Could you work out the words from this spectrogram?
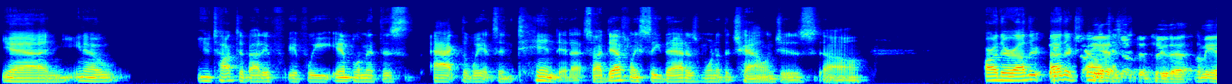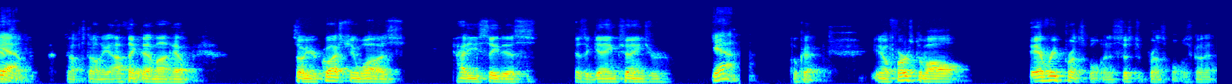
Yeah, and you know, you talked about if if we implement this act the way it's intended, so I definitely see that as one of the challenges. Uh, are there other other challenges? Let me add something to that. Let me add yeah. something, Stony. I think that might help. So your question was, how do you see this as a game changer? Yeah. Okay. You know, first of all, every principal and assistant principal is going to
